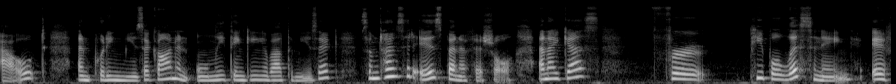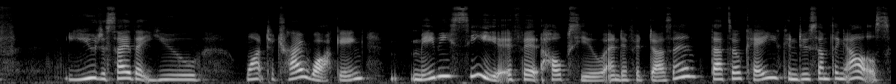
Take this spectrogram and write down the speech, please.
out and putting music on and only thinking about the music, sometimes it is beneficial. And I guess for people listening, if you decide that you want to try walking, maybe see if it helps you. And if it doesn't, that's okay. You can do something else.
